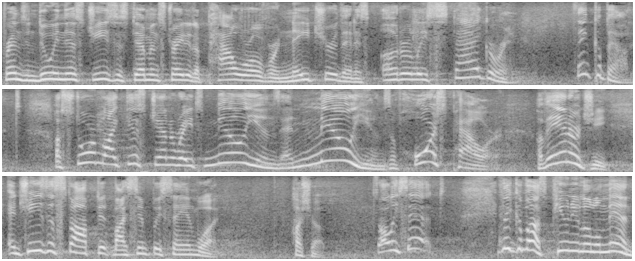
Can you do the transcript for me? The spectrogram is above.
Friends, in doing this, Jesus demonstrated a power over nature that is utterly staggering. Think about it. A storm like this generates millions and millions of horsepower, of energy. And Jesus stopped it by simply saying, What? Hush up. That's all he said. Think of us, puny little men.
